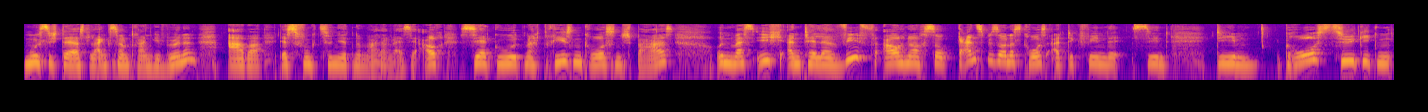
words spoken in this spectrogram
muss sich da erst langsam dran gewöhnen, aber das funktioniert funktioniert normalerweise auch sehr gut, macht riesengroßen Spaß. Und was ich an Tel Aviv auch noch so ganz besonders großartig finde, sind die großzügigen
